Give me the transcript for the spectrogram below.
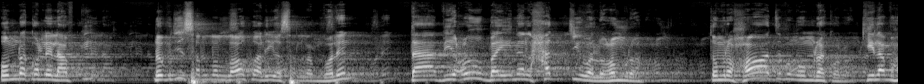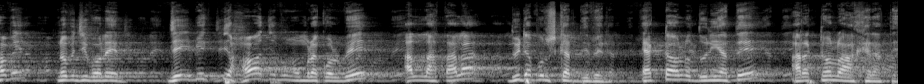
ওমরা করলে লাভ কি? নবীজি সাল্লাহ আলী আসাল্লাম বলেন তা বাইনাল হাজ্জি ওয়াল ওমরা তোমরা হজ এবং ওমরা করো। কি লাভ হবে? নবীজি বলেন, যেই ব্যক্তি হজ এবং ওমরা করবে, আল্লাহ তালা দুইটা পুরস্কার দিবেন। একটা হলো দুনিয়াতে আর একটা হলো আখেরাতে।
